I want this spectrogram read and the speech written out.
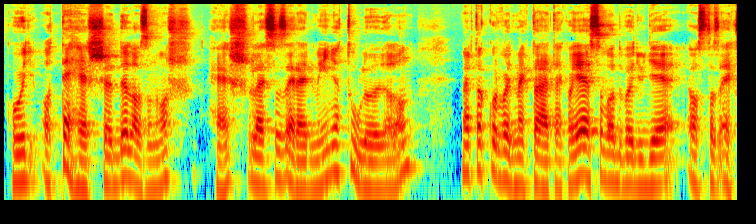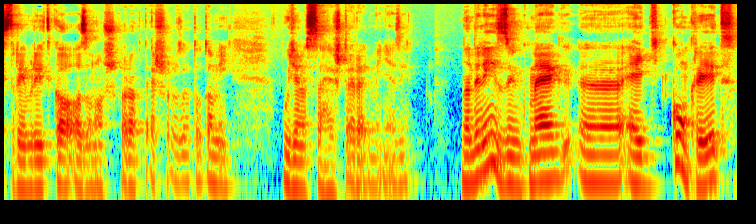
hogy a te hasheddel azonos hash lesz az eredmény a túloldalon, mert akkor vagy megtalálták a jelszavad, vagy ugye azt az extrém ritka azonos karaktersorozatot, ami ugyanazt a hest eredményezi. Na de nézzünk meg egy konkrét,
